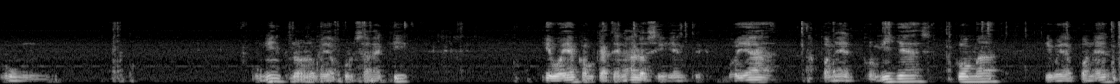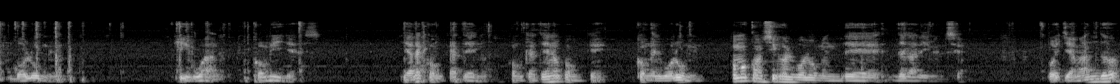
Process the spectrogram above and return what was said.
un, un intro, lo voy a pulsar aquí y voy a concatenar lo siguiente. Voy a poner comillas, coma y voy a poner volumen igual, comillas. Y ahora concateno. ¿Concateno con qué? Con el volumen. ¿Cómo consigo el volumen de, de la dimensión? Pues llamando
